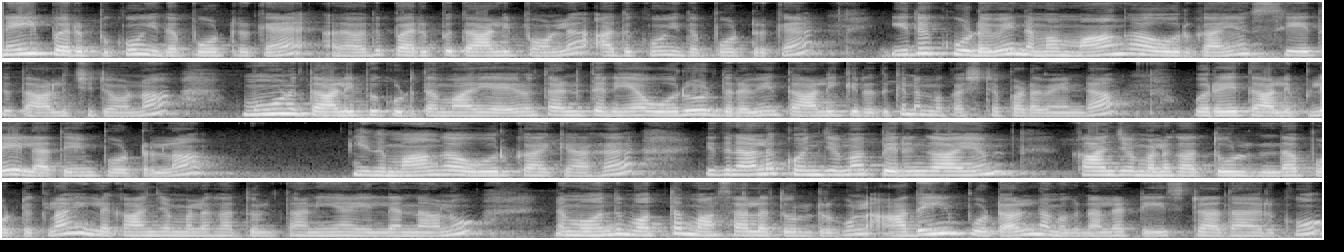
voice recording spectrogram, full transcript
நெய் பருப்புக்கும் இதை போட்டிருக்கேன். அதாவது பருப்பு தாளிப்போம்ல அதுக்கும் இதை போட்டிருக்கேன். இது கூடவே நம்ம மாங்காய் ஊறுகாயும் சேர்த்து தாளிச்சிட்டோன்னா மூணு தாளிப்பு கொடுத்த மாதிரி ஆயிரும். தனித்தனியாக ஒரு ஒரு தடவையும் தாளிக்கிறதுக்கு நம்ம கஷ்டப்பட வேண்டாம். ஒரே தாளிப்பில் எல்லாத்தையும் போட்டுடலாம் இது மாங்காய் ஊறுகாய்க்காக. இதனால் கொஞ்சமாக பெருங்காயம் காஞ்ச மிளகாத்தூள் இருந்தால் போட்டுக்கலாம். இல்லை காஞ்ச மிளகாத்தூள் தனியாக இல்லைன்னாலும் நம்ம வந்து மொத்த மசாலா தூள் இருக்கும். அதையும் போட்டாலும் நமக்கு நல்லா டேஸ்ட்டாக தான் இருக்கும்.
